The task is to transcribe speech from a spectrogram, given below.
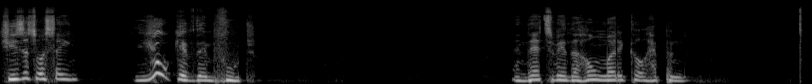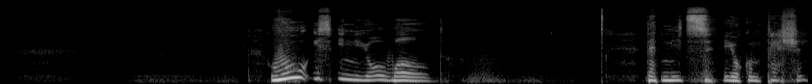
Jesus was saying, you give them food. And that's where the whole miracle happened. Who is in your world that needs your compassion?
